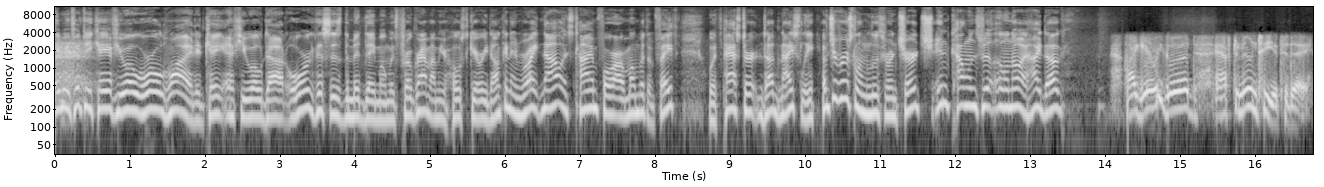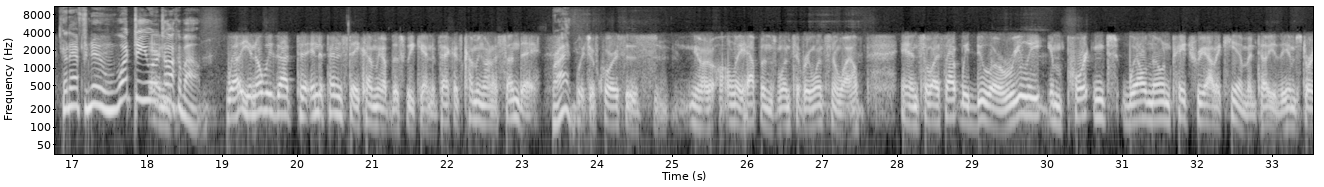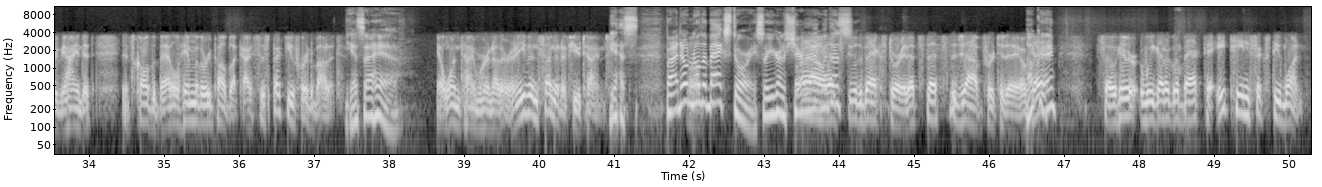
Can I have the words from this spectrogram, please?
AM 850 KFUO worldwide at kfuo.org. This is the Midday Moments program. I'm your host, Gary Duncan, and right now it's time for our moment of faith with Pastor Doug Nicely of Jerusalem Lutheran Church in Collinsville, Illinois. Hi, Doug. Hi, Gary. Good afternoon to you today. Good afternoon. What do you want to talk about? Well, you know, we've got uh, Independence Day coming up this weekend. In fact, it's coming on a Sunday. Right. Which, of course, is, you know, only happens once every once in a while. And so I thought we'd do a really important, well known patriotic hymn and tell you the hymn story behind it. It's called the Battle Hymn of the Republic. I suspect you've heard about it. Yes, I have at one time or another, and even sung it a few times. Yes, but I don't well, know the backstory, so you're going to share well, that with let's us. Do the backstory. That's that's the job for today. Okay. Okay. So here we got to go back to 1861.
